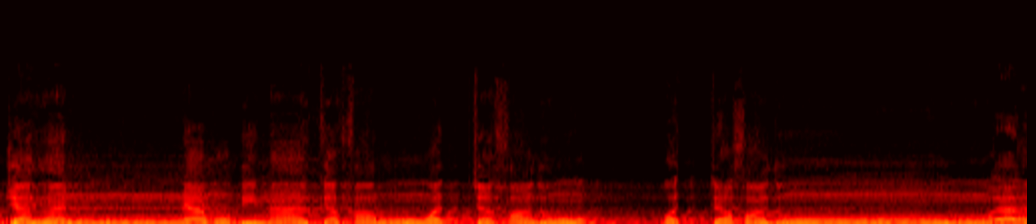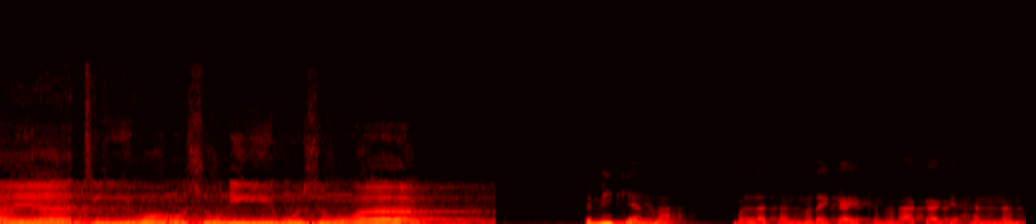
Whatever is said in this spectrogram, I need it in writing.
جهنم بما كفروا واتخذوا واتخذوا آياتي ورسلي هزوا Demikianlah balasan mereka itu neraka jahanam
